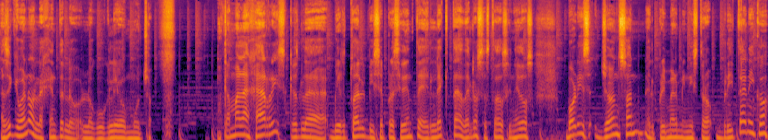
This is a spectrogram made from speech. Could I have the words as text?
Así que bueno, la gente lo, lo googleó mucho. Kamala Harris, que es la virtual vicepresidenta electa de los Estados Unidos, Boris Johnson, el primer ministro británico,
